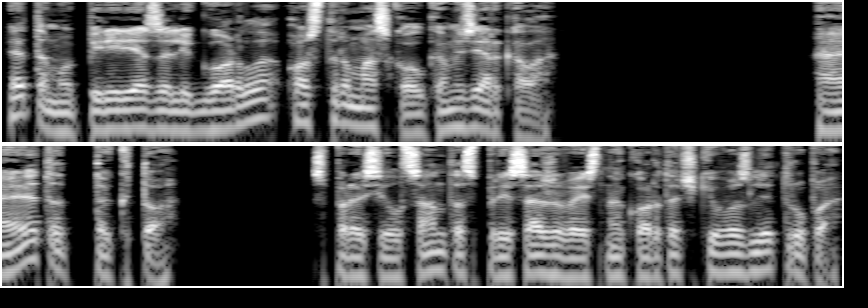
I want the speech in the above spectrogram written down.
Этому перерезали горло острым осколком зеркала. «А этот-то кто?» — спросил Сантос, присаживаясь на корточке возле трупа.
